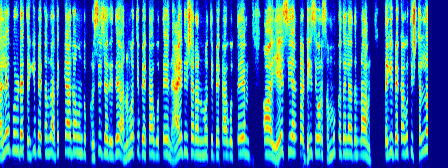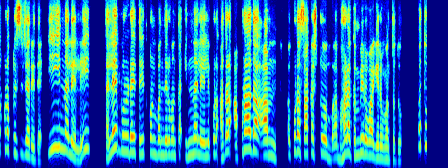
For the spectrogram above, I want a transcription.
ತಲೆಬುರುಡೆ ತೆಗಿಬೇಕಂದ್ರೆ ಅದಕ್ಕೆ ಆದ ಒಂದು ಪ್ರೊಸೀಜರ್ ಇದೆ. ಅನುಮತಿ ಬೇಕಾಗುತ್ತೆ, ನ್ಯಾಯಾಧೀಶರ ಅನುಮತಿ ಬೇಕಾಗುತ್ತೆ, ಆ ಎ ಸಿ ಡಿ ಸಿ ಅವರ ಸಮ್ಮುಖದಲ್ಲಿ ಅದನ್ನ ತೆಗಿಬೇಕಾಗುತ್ತೆ, ಇಷ್ಟೆಲ್ಲ ಕೂಡ ಪ್ರೊಸೀಜರ್ ಇದೆ. ಈ ಹಿನ್ನೆಲೆಯಲ್ಲಿ ತಲೆಬುರುಡೆ ತೆಗೆದುಕೊಂಡು ಬಂದಿರುವಂತ ಹಿನ್ನೆಲೆಯಲ್ಲಿ ಕೂಡ ಅದರ ಅಪರಾಧ ಕೂಡ ಸಾಕಷ್ಟು ಬಹಳ ಗಂಭೀರವಾಗಿರುವಂತದ್ದು ಮತ್ತು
